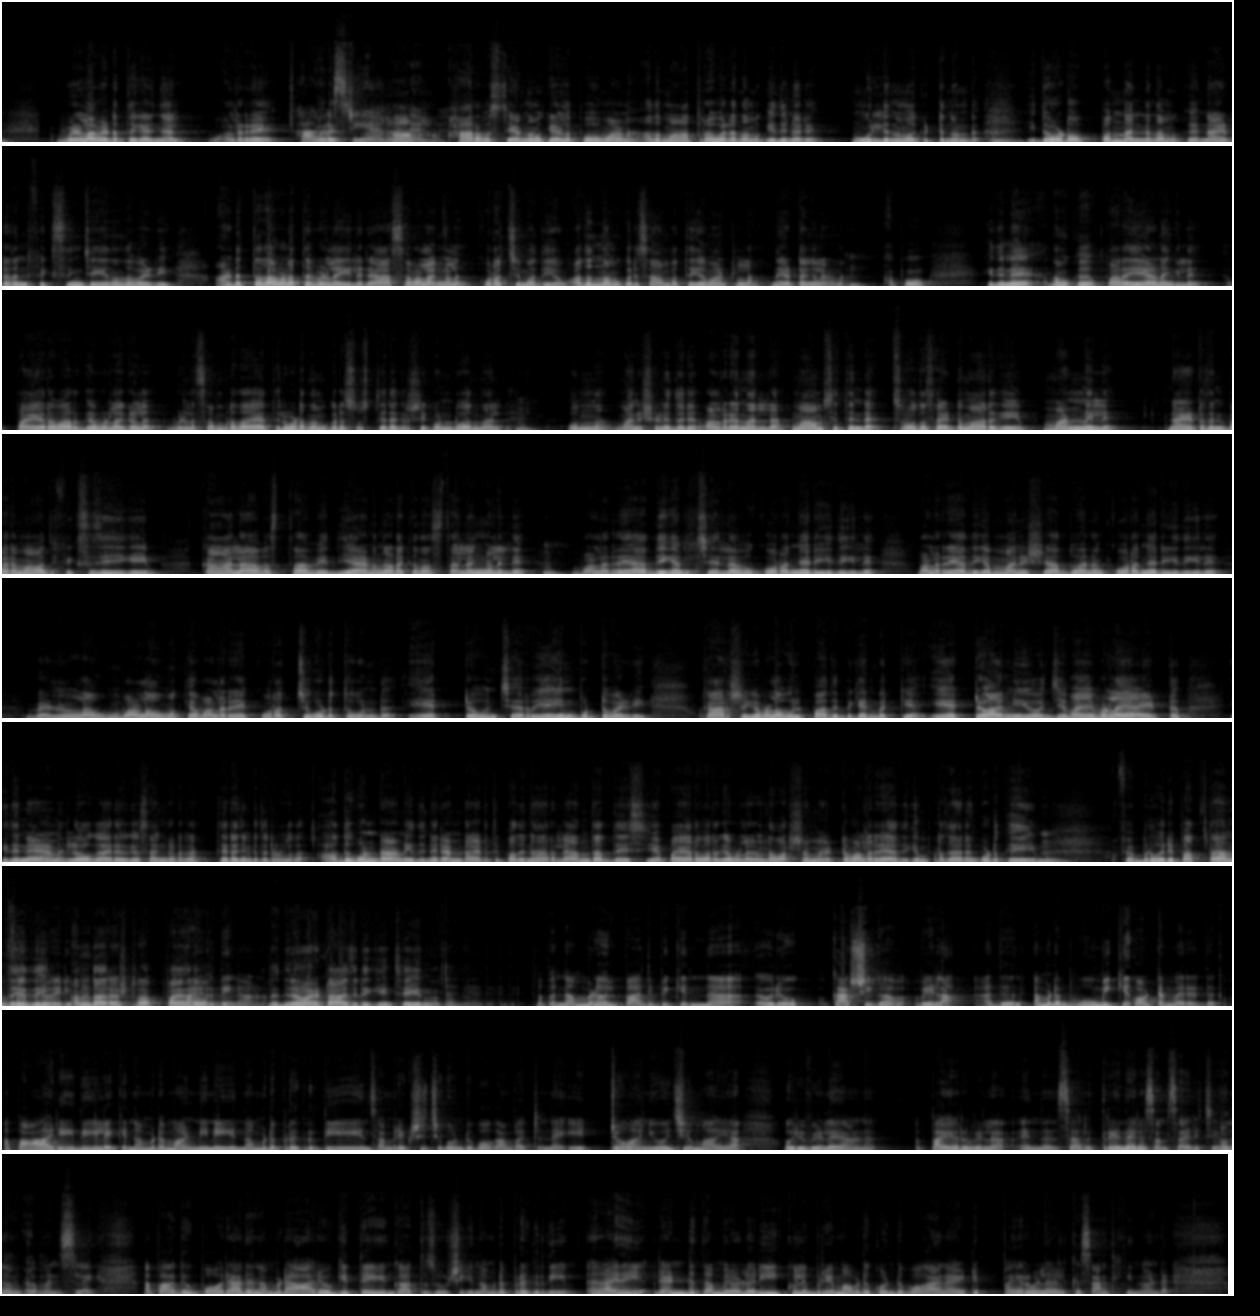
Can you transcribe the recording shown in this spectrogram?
വിളവെടുത്ത് കഴിഞ്ഞാൽ വളരെ ഹാർവെസ്റ്റ് ചെയ്യാൻ നമുക്ക് എളുപ്പവുമാണ്. അത് മാത്രമല്ല നമുക്ക് ഇതിനൊരു മൂല്യം നമുക്ക് കിട്ടുന്നുണ്ട്. ഇതോടൊപ്പം തന്നെ നമുക്ക് നൈട്രജൻ ഫിക്സിങ് ചെയ്യുന്നത് വഴി അടുത്ത തവണത്തെ വിളയിൽ രാസവളങ്ങൾ കുറച്ച് മതിയാവും. അതും നമുക്കൊരു സാമ്പത്തികമായിട്ടുള്ള നേട്ടങ്ങളാണ്. അപ്പോൾ ഇതിനെ നമുക്ക് പറയുകയാണെങ്കിൽ പയർവർഗ വിളകൾ വിള സമ്പ്രദായത്തിലൂടെ നമുക്കൊരു സുസ്ഥിര കൃഷി കൊണ്ടുവന്നാൽ ഒന്ന് മനുഷ്യനിതൊരു വളരെ നല്ല മാംസ്യത്തിന്റെ സ്രോതസ്സായിട്ട് മാറുകയും മണ്ണിൽ നൈട്രജൻ പരമാവധി ഫിക്സ് ചെയ്യുകയും കാലാവസ്ഥാ വ്യതിയാനം നടക്കുന്ന സ്ഥലങ്ങളിൽ വളരെയധികം ചെലവ് കുറഞ്ഞ രീതിയിൽ വളരെയധികം മനുഷ്യാധ്വാനം കുറഞ്ഞ രീതിയിൽ വെള്ളവും വളവും ഒക്കെ വളരെ കുറച്ചു കൊടുത്തുകൊണ്ട് ഏറ്റവും ചെറിയ ഇൻപുട്ട് വഴി കാർഷിക വിളവ് ഉൽപ്പാദിപ്പിക്കാൻ പറ്റിയ ഏറ്റവും അനുയോജ്യമായ വിളയായിട്ടും ഇതിനെയാണ് ലോകാരോഗ്യ സംഘടന തിരഞ്ഞെടുത്തിട്ടുള്ളത്. അതുകൊണ്ടാണ് ഇതിന് രണ്ടായിരത്തി പതിനാറിലെ അന്തർദേശീയ പയർവർഗ വിളകളുടെ വർഷമായിട്ട് വളരെയധികം പ്രചാരം കൊടുക്കുകയും ഫെബ്രുവരി പത്താം തീയതി അന്താരാഷ്ട്ര പയർ ദിനമായിട്ട് ആചരിക്കുകയും ചെയ്യുന്നത്. അപ്പൊ നമ്മൾ ഉൽപ്പാദിപ്പിക്കുന്ന ഒരു കാർഷിക വിള അത് നമ്മുടെ ഭൂമിക്ക് കോട്ടം വരരുത്. അപ്പൊ ആ രീതിയിലേക്ക് നമ്മുടെ മണ്ണിനെയും നമ്മുടെ പ്രകൃതിയെയും സംരക്ഷിച്ചു കൊണ്ടുപോകാൻ പറ്റുന്ന ഏറ്റവും അനുയോജ്യമായ ഒരു വിളയാണ് പയറുവിള എന്ന് സാർ ഇത്രയും നേരം സംസാരിച്ചെന്ന് നമുക്ക് മനസ്സിലായി. അപ്പോൾ അത് പോരാതെ നമ്മുടെ ആരോഗ്യത്തെയും കാത്തു സൂക്ഷിക്കും നമ്മുടെ പ്രകൃതിയും. അതായത് രണ്ടും തമ്മിലുള്ള ഒരു ഈക്വിലിബ്രിയം അവിടെ കൊണ്ടുപോകാനായിട്ട് പയറുവിളകൾക്ക് സാധിക്കുന്നുണ്ട്.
